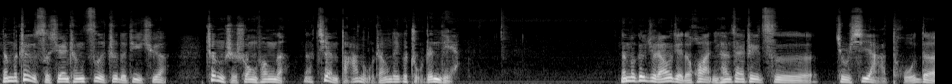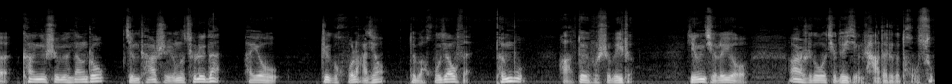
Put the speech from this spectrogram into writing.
那么这次宣称自治的地区啊，正是双方的那剑拔弩张的一个主阵地。啊那么根据了解的话，你看在这次就是西雅图的抗议示威当中，警察使用了催泪弹，还有这个胡辣椒，对吧？胡椒粉喷雾啊，对付示威者。引起了有二十多起对警察的这个投诉。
